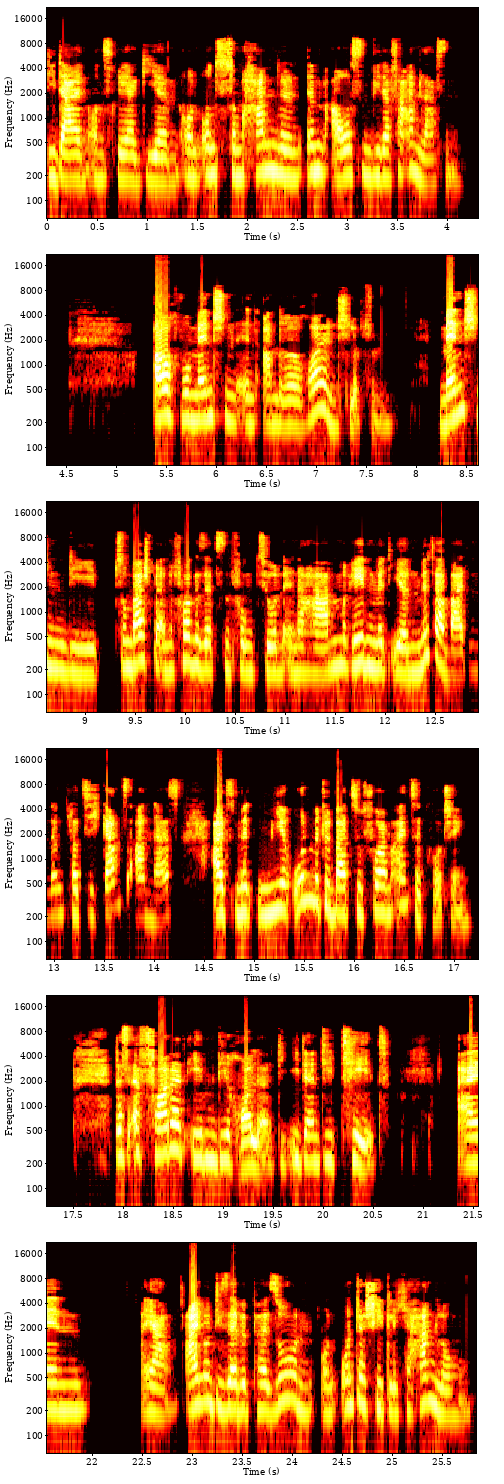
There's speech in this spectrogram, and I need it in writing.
die da in uns reagieren und uns zum Handeln im Außen wieder veranlassen. Auch wo Menschen in andere Rollen schlüpfen. Menschen, die zum Beispiel eine Vorgesetztenfunktion innehaben, reden mit ihren Mitarbeitenden plötzlich ganz anders als mit mir unmittelbar zuvor im Einzelcoaching. Das erfordert eben die Rolle, die Identität, ein ja, ein und dieselbe Person und unterschiedliche Handlungen.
